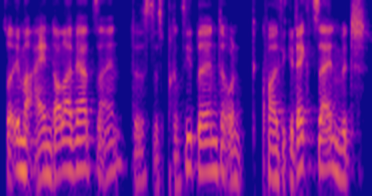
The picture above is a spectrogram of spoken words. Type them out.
soll immer ein Dollar wert sein. Das ist das Prinzip dahinter und quasi gedeckt sein mit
